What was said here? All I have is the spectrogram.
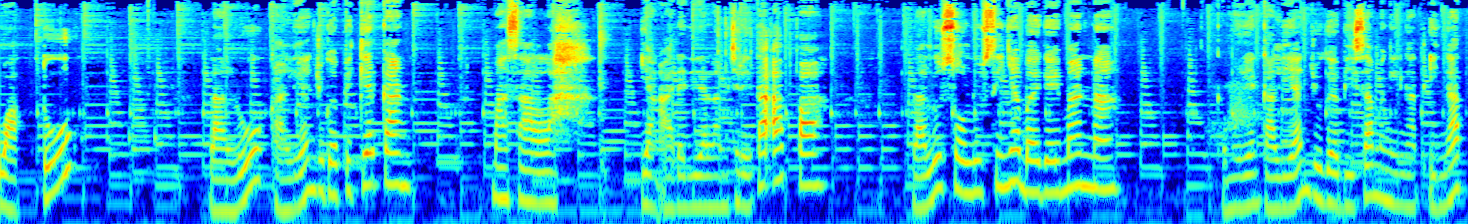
waktu, lalu kalian juga pikirkan masalah yang ada di dalam cerita apa. Lalu solusinya bagaimana? Kemudian kalian juga bisa mengingat-ingat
